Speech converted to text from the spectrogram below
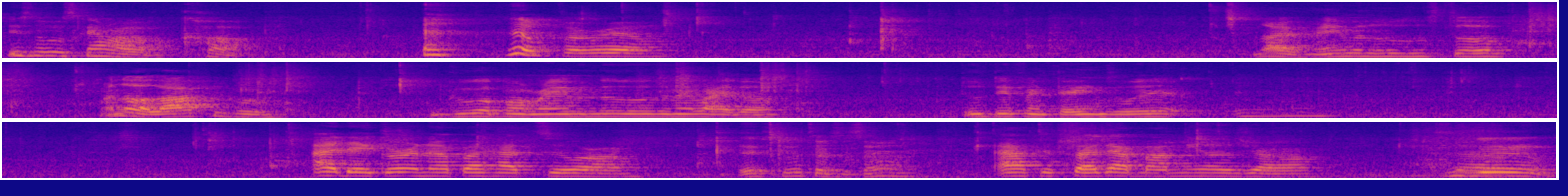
These noodles came out of a cup. for real. Like ramen noodles and stuff. I know a lot of people grew up on ramen noodles and they like to do different things with it. I did growing up. I had to um It still tastes the same. after so I got my meals, y'all. So good?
